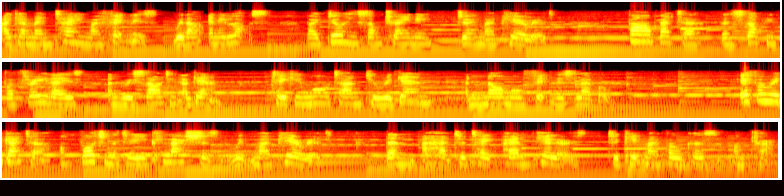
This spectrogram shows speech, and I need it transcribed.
I can maintain my fitness without any loss by doing some training during my period. Far better than stopping for three days and restarting again, taking more time to regain a normal fitness level. If a regatta unfortunately clashes with my period, then I had to take painkillers to keep my focus on track.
